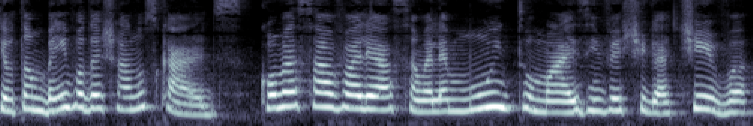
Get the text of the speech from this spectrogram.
que eu também vou deixar nos cards. Como essa avaliação ela é muito mais investigativa,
